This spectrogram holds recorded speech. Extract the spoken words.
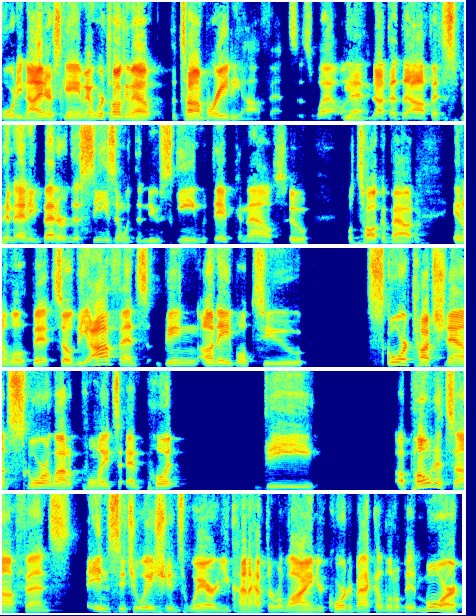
49ers game. And we're talking about the Tom Brady offense as well. Yeah. And not that the offense has been any better this season with the new scheme with Dave Canales, who we'll talk about in a little bit. So the offense being unable to score touchdowns, score a lot of points, and put the opponent's offense in situations where you kind of have to rely on your quarterback a little bit more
